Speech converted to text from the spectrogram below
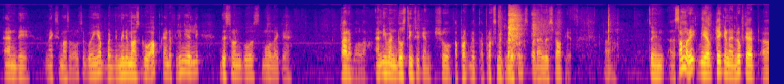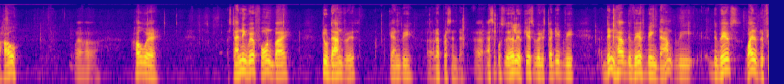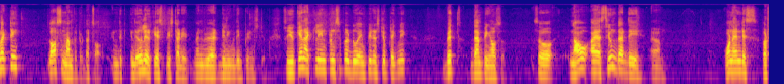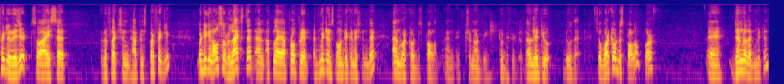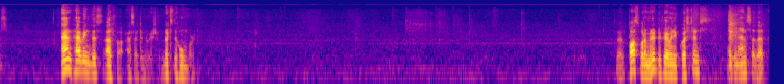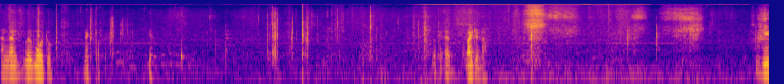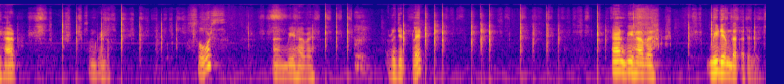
and the maximas are also going up, but the minimas go up kind of linearly this one goes more like a parabola and even those things you can show with approximate relations, but I will stop here. Uh, so in uh, summary we have taken a look at uh, how uh, how a standing wave formed by two damped waves can be represent that. Uh, as opposed to the earlier case where we studied we did not have the waves being damped we the waves while reflecting lost some amplitude that is all in the in the earlier case we studied when we were dealing with the impedance tube. So you can actually in principle do impedance tube technique with damping also. So now I assume that the um, one end is perfectly rigid so I said reflection happens perfectly but you can also relax that and apply appropriate admittance boundary condition there and work out this problem and it should not be too difficult I will let you do that. So work out this problem for a general admittance and having this alpha as attenuation that is the homework. So I will pause for a minute if you have any questions I can answer that and then we will move to next topic. Okay, will write it down. So we had some kind of source and we have a rigid plate and we have a medium that attenuates.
